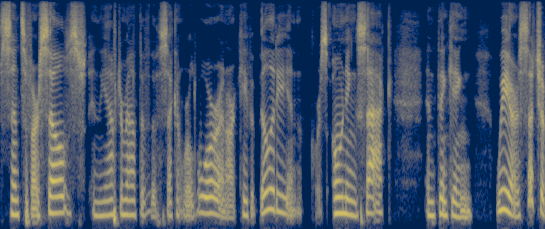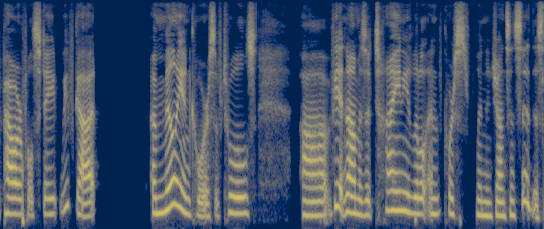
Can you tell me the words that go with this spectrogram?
sense of ourselves in the aftermath of the Second World War and our capability, and of course, owning SAC and thinking, we are such a powerful state, we've got a million cores of tools uh, Vietnam is a tiny little, and of course, Lyndon Johnson said this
